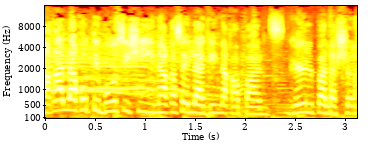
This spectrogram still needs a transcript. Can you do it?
akala ko tibo si Sheena kasi laging nakapants. Girl pala siya.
